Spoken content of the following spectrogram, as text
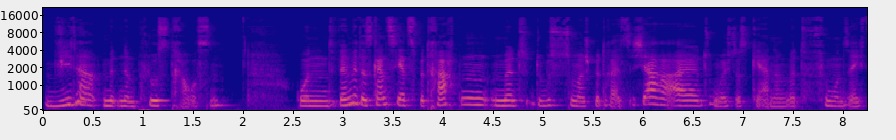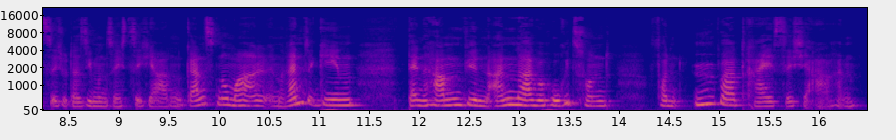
wieder mit einem Plus draußen. Und wenn wir das Ganze jetzt betrachten mit, du bist zum Beispiel 30 Jahre alt, du möchtest gerne mit 65 oder 67 Jahren ganz normal in Rente gehen, dann haben wir einen Anlagehorizont von über 30 Jahren.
